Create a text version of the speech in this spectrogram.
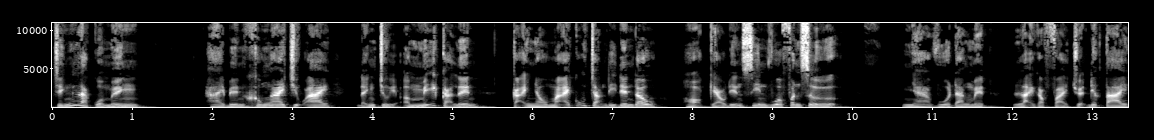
chính là của mình. Hai bên không ai chịu ai, đánh chửi ấm mỹ cả lên, cãi nhau mãi cũng chẳng đi đến đâu, họ kéo đến xin vua phân xử. Nhà vua đang mệt, lại gặp phải chuyện điếc tai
